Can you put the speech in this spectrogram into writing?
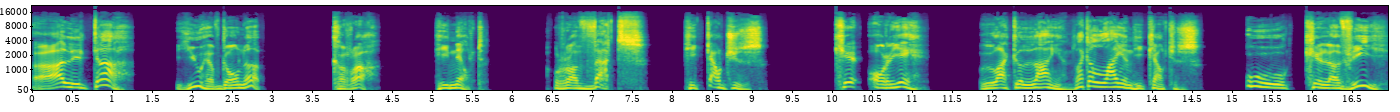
Alita, you have gone up. Kara, he knelt. Ravatz, he couches. Ke like a lion, like a lion he couches. U kelavi,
